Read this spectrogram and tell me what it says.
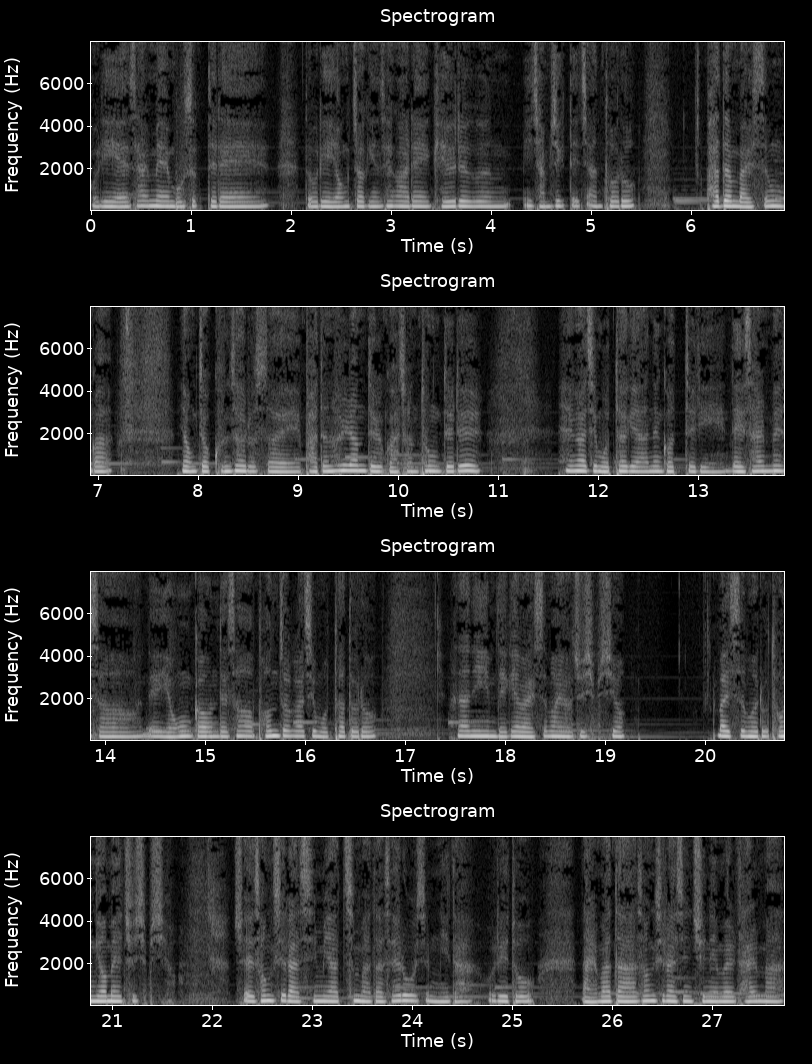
우리의 삶의 모습들에 또 우리의 영적인 생활에 게으름이 잠식되지 않도록 받은 말씀과 영적 군사로서의 받은 훈련들과 전통들을 행하지 못하게 하는 것들이 내 삶에서 내 영혼 가운데서 번져가지 못하도록 하나님 내게 말씀하여 주십시오. 말씀으로 동염해 주십시오. 주의 성실하심이 아침마다 새로우십니다. 우리도 날마다 성실하신 주님을 닮아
